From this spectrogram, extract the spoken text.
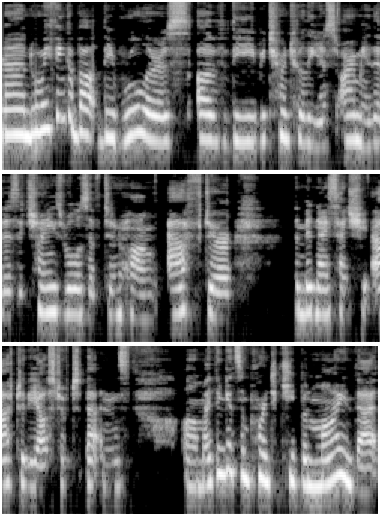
And when we think about the rulers of the Return to Allegiance Army, that is the Chinese rulers of Dunhuang after the mid 9th century, after the ouster of Tibetans, um, I think it's important to keep in mind that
